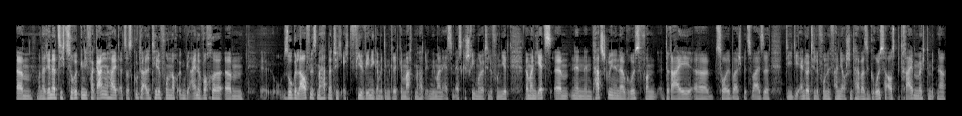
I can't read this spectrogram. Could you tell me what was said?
ähm, man erinnert sich zurück in die Vergangenheit, als das gute alte Telefon noch irgendwie eine Woche ähm, äh, so gelaufen ist. Man hat natürlich echt viel weniger mit dem Gerät gemacht. Man hat irgendwie mal eine SMS geschrieben oder telefoniert. Wenn man jetzt ähm, einen, einen Touchscreen in der Größe von drei drei äh, Zoll beispielsweise, die, die Android-Telefone fallen ja auch schon teilweise größer aus, betreiben möchte mit einer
